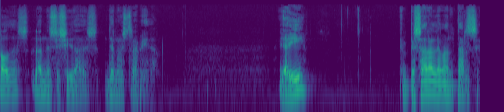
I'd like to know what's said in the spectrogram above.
todas las necesidades de nuestra vida. Y ahí empezar a levantarse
